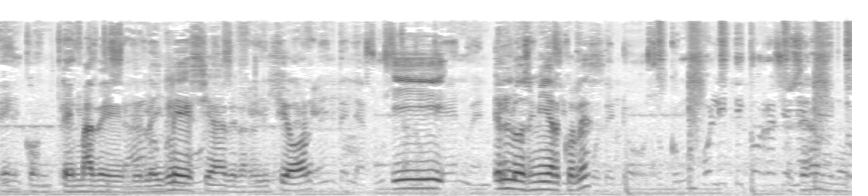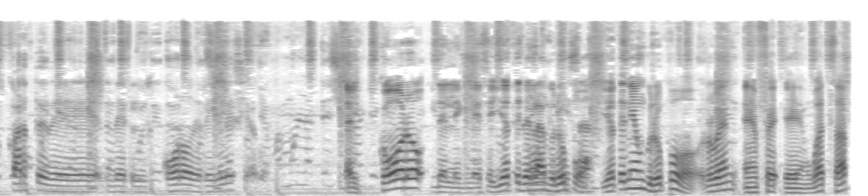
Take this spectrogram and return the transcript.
eh, con tema de, de la iglesia, de la religión. Y en los miércoles, pues éramos parte de- del coro de la iglesia, güey. El coro de la iglesia. Yo tenía un grupo. misa. Yo tenía un grupo, Rubén, en, fe- en WhatsApp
